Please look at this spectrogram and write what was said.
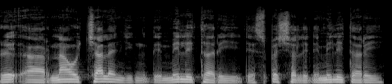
re- are now challenging the military, especially the military,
